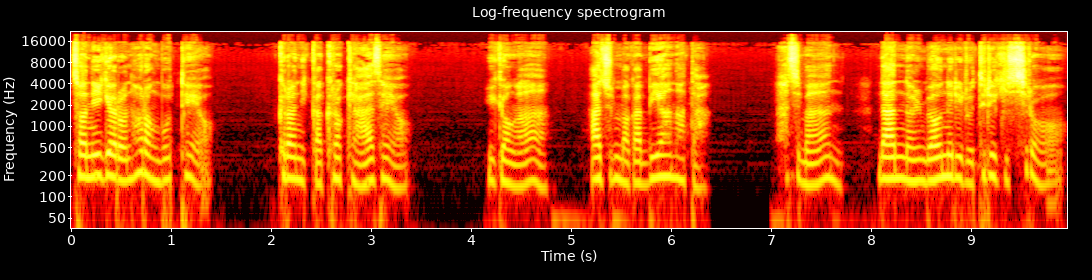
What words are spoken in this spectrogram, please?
전 이 결혼 허락 못해요. 그러니까 그렇게 아세요. 유경아, 아줌마가 미안하다. 하지만 난 널 며느리로 들이기 싫어.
